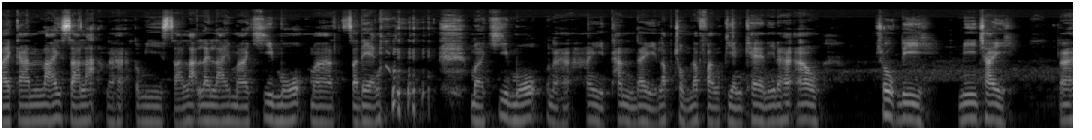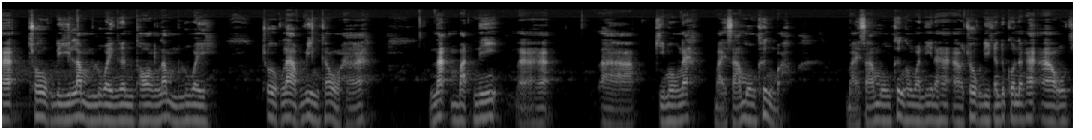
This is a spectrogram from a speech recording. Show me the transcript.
รายการไลฟ์สาระนะฮะ ก็มีสาระไลายๆมาขี้โม้มาแสดง มาขี้โม้นะฮะ ให้ท่านได้รับชมรับฟังเพียงแค่นี้นะฮะ เอาโชคดีมีชัย นะฮะโชคดีร่ำรวยเงินทองร่ำรวย โชคลาภวิ่งเข้าหา ณบัดนี้นะฮะอ่ากี่โมงนะบ่ายสามโมงครึ่งเปล่าบ่ายสามโมงครึ่งของวันนี้นะฮะเอาโชคดีกันทุกคนนะฮะเอาโอเค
